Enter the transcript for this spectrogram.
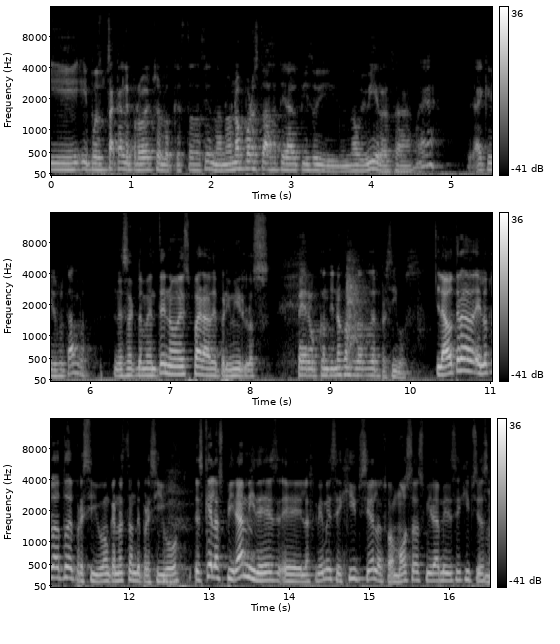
Y, y pues sácale provecho a lo que estás haciendo, ¿no? No por eso te vas a tirar al piso y no vivir, o sea, eh, hay que disfrutarlo. Exactamente, no es para deprimirlos. Pero continúa con tus datos depresivos. La otra, el otro dato depresivo, aunque no es tan depresivo, es que las pirámides, eh, las pirámides egipcias, las famosas pirámides egipcias,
